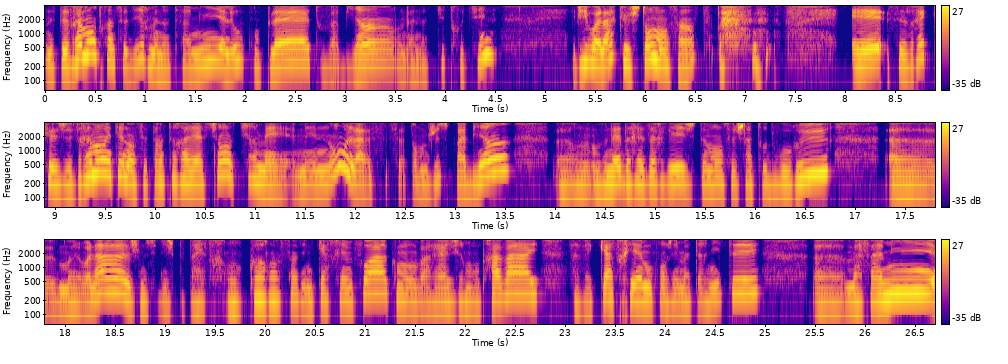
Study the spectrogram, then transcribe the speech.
on était vraiment en train de se dire, mais notre famille, elle est au complet, tout va bien, on a notre petite routine. Et puis voilà que je tombe enceinte. Et c'est vrai que j'ai vraiment été dans cette interrogation, à se dire mais, mais non, là, ça, tombe juste pas bien. Euh, on venait de réserver justement ce château de Vauru. Euh, moi, voilà, je me suis dit, je peux pas être encore enceinte une quatrième fois. Comment va réagir mon travail? Ça fait quatrième congé maternité. Euh, ma famille,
